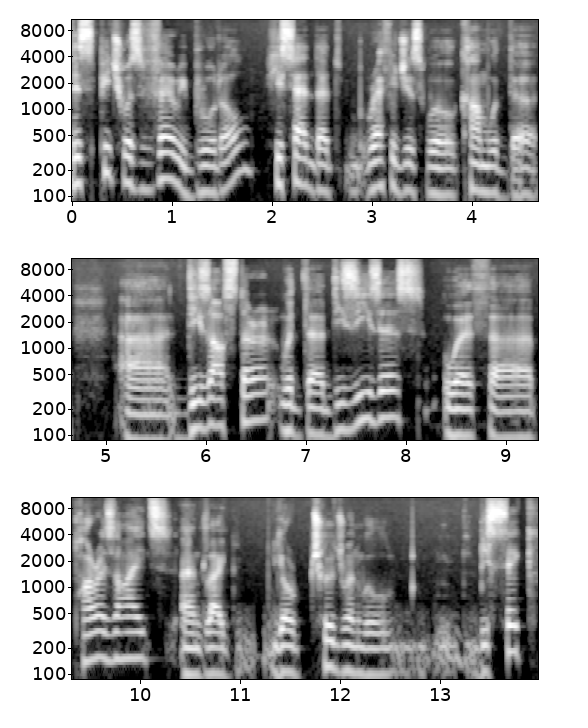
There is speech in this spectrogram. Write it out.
This speech was very brutal. He said that refugees will come with the uh, disaster, with the diseases, with uh, parasites, and like your children will be sick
